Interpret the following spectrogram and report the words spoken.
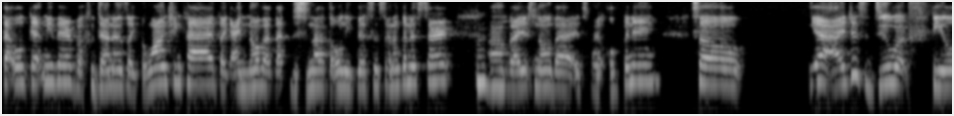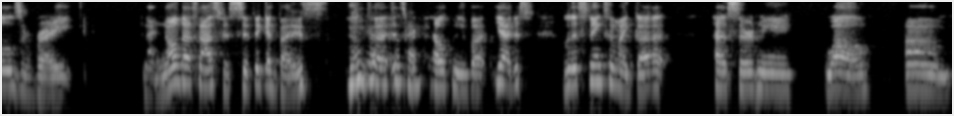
that will get me there but Fudena is like the launching pad like i know that, that this is not the only business that i'm going to start mm-hmm. um, but i just know that it's my opening so yeah, I just do what feels right. And I know that's not specific advice, yeah, but it's okay. helped me. But yeah, just listening to my gut has served me well. Um,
